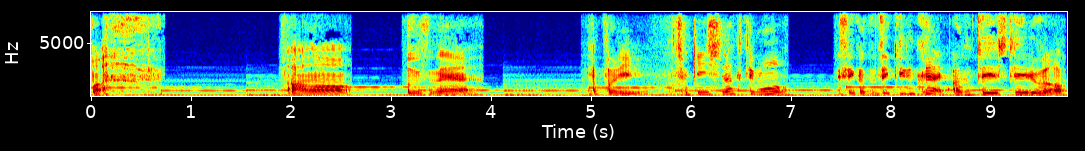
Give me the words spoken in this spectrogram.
まあ あのそうですね。やっぱり貯金しなくても生活できるくらい安定していれば。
